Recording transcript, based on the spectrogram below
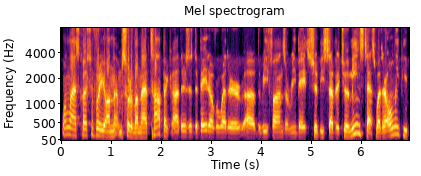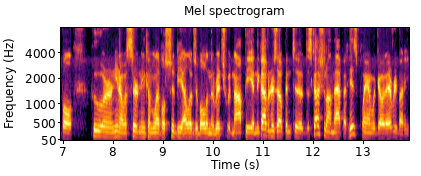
One last question for you on sort of on that topic. Uh, there's a debate over whether uh, the refunds or rebates should be subject to a means test, whether only people who earn you know a certain income level should be eligible and the rich would not be. And the governor's open to discussion on that, but his plan would go to everybody.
